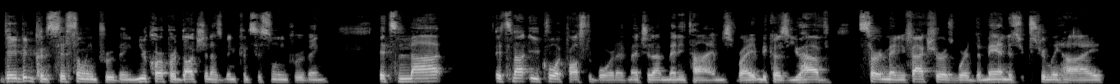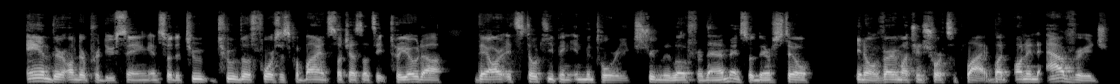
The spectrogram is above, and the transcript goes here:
they've been consistently improving. New car production has been consistently improving. It's not it's not equal across the board. I've mentioned that many times, right? Because you have certain manufacturers where demand is extremely high and they're underproducing. And so the two, two of those forces combined, such as let's say Toyota, they are, it's still keeping inventory extremely low for them. And so they're still, you know, very much in short supply. But on an average,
